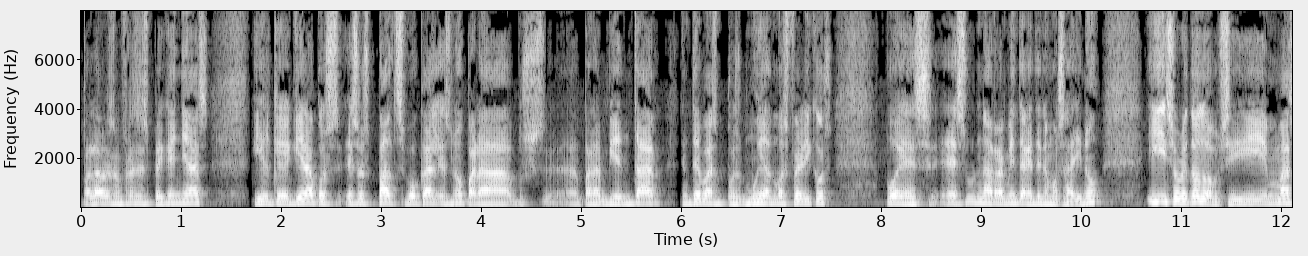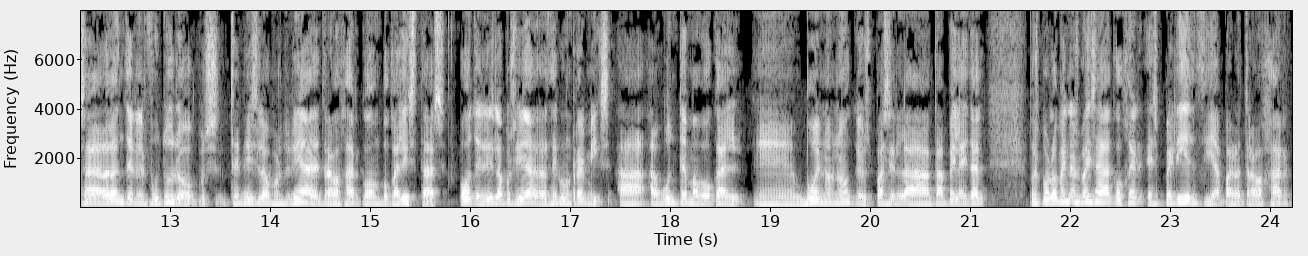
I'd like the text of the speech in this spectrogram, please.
palabras o frases pequeñas. Y el que quiera, pues esos pads vocales, ¿no? Para, pues, eh, para ambientar en temas, pues muy atmosféricos pues es una herramienta que tenemos ahí, ¿no? Y sobre todo, si más adelante en el futuro pues tenéis la oportunidad de trabajar con vocalistas o tenéis la posibilidad de hacer un remix a algún tema vocal eh, bueno, ¿no? Que os pasen la capela y tal, pues por lo menos vais a coger experiencia para trabajar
